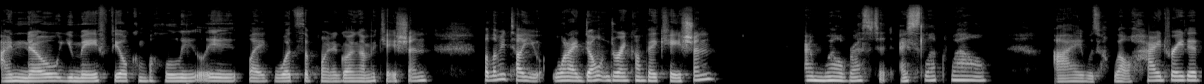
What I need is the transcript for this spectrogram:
I know you may feel completely like, what's the point of going on vacation? But let me tell you, when I don't drink on vacation, I'm well rested. I slept well. I was well hydrated,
